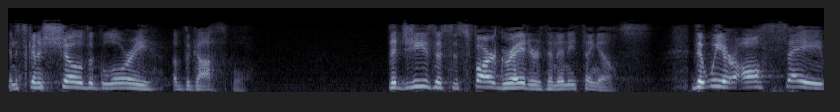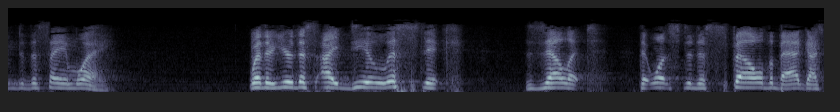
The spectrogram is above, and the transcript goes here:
And it's going to show the glory of the gospel. That Jesus is far greater than anything else. That we are all saved the same way. Whether you're this idealistic zealot that wants to dispel the bad guys,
